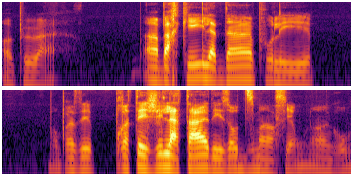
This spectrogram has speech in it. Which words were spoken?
un peu euh, embarquer là-dedans pour les. On pourrait dire protéger la Terre des autres dimensions, en gros.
